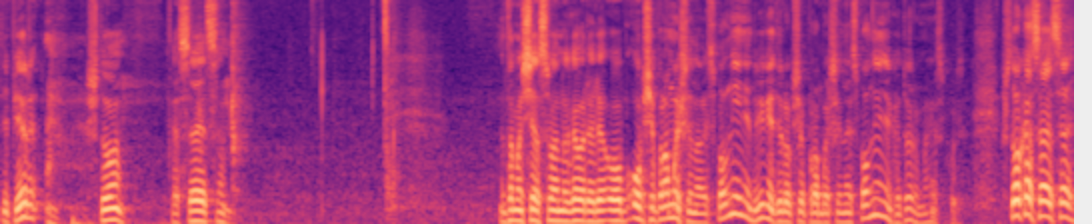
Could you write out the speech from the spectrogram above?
Теперь, что касается... Это мы сейчас с вами говорили об общепромышленном исполнении, двигатель общепромышленного исполнения, который мы используем. Что касается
